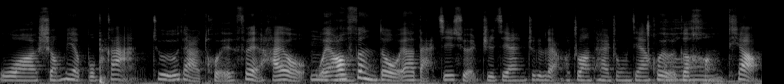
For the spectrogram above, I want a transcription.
我什么也不干，就有点颓废。还有，我要奋斗，我要打鸡血之间，这个两个状态中间会有一个横跳。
